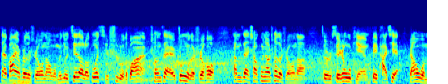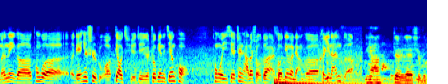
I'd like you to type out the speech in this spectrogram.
在八月份的时候呢，我们就接到了多起失主的报案，称在中午的时候，他们在上公交车的时候呢，就是随身物品被扒窃。然后我们那个通过联系事主，调取这个周边的监控，通过一些侦查的手段，锁定了两个可疑男子。你看啊，这是这事主，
